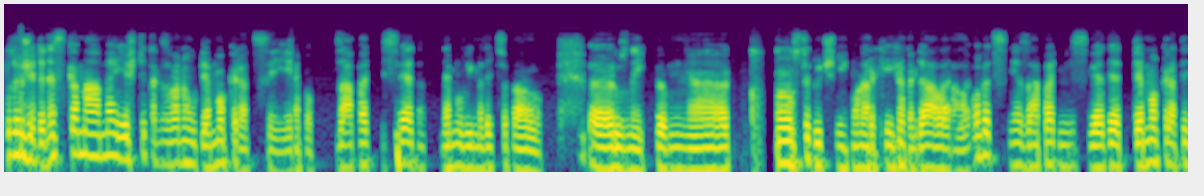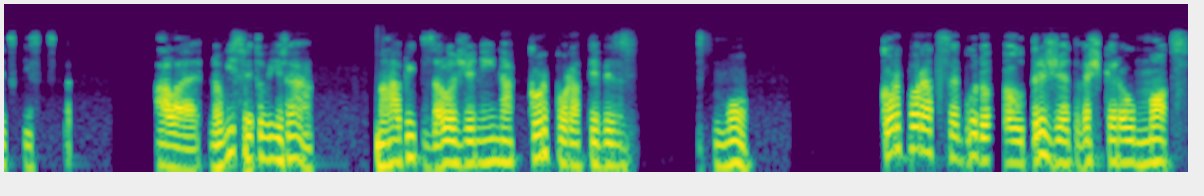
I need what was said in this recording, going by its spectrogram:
Protože dneska máme ještě takzvanou demokracii, nebo západní svět, nemluvíme teď třeba o různých e, konstitučních monarchiích a tak dále, ale obecně západní svět je demokratický systém. Ale nový světový řád má být založený na korporativismu. Korporace budou držet veškerou moc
